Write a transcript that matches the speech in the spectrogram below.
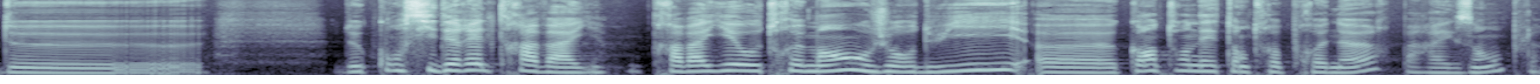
de, considérer le travail. Travailler autrement aujourd'hui euh, quand on est entrepreneur par exemple.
